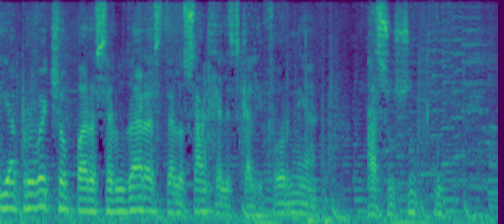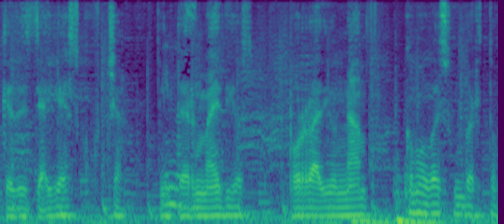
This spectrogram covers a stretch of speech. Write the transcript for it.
y aprovecho para saludar hasta Los Ángeles, California a Suzuki que desde ahí escucha intermedios por Radio NAM. ¿Cómo ves, Humberto?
